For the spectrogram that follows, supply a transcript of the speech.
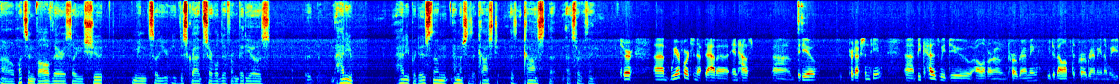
Uh, what's involved there? So you shoot. I mean, so you you described several different videos. How do you how do you produce them? How much does it cost? you- Does it cost that that sort of thing? Sure. Um, we are fortunate enough to have an in-house uh, video production team. Uh, because we do all of our own programming, we develop the programming and then we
